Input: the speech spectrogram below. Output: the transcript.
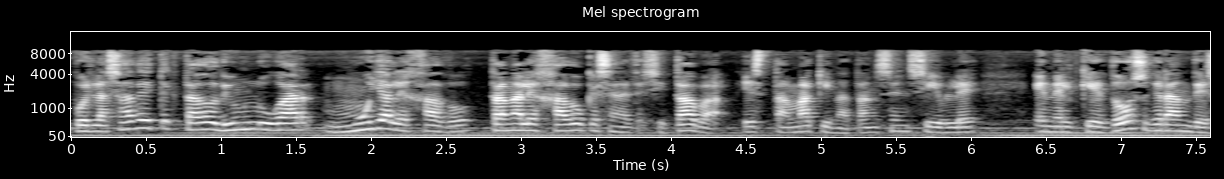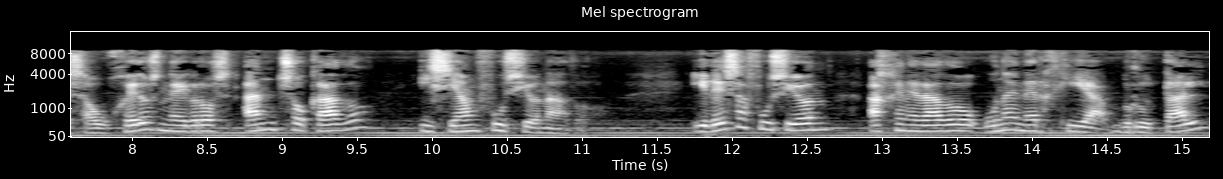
Pues las ha detectado de un lugar muy alejado, tan alejado que se necesitaba esta máquina tan sensible, en el que dos grandes agujeros negros han chocado y se han fusionado. Y de esa fusión ha generado una energía brutal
